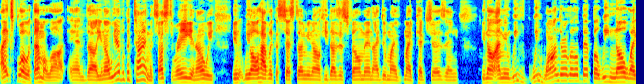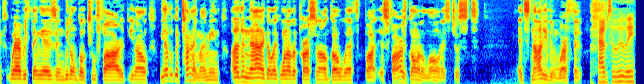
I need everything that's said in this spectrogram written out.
I explore with them a lot and uh, you know, we have a good time. It's us three, you know, we you know, we all have like a system, you know, he does his filming, I do my my pictures and you know, I mean, we we wander a little bit, but we know like where everything is, and we don't go too far. You know, we have a good time. I mean, other than that, I got like one other person I'll go with, but as far as going alone, it's just, it's not even worth it. Absolutely.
